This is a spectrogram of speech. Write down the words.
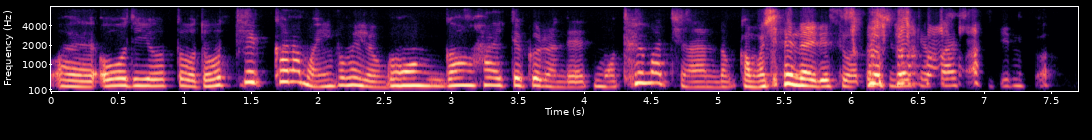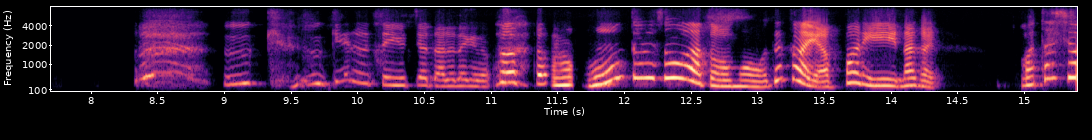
えーオーディオとどっちからもインフォメーションガンガン入ってくるんでもう too much なのかもしれないです。私のキャパシティには。ウケウケるって言っちゃうとあれだけど。本当にそうだと思う。だからやっぱりなんか私は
